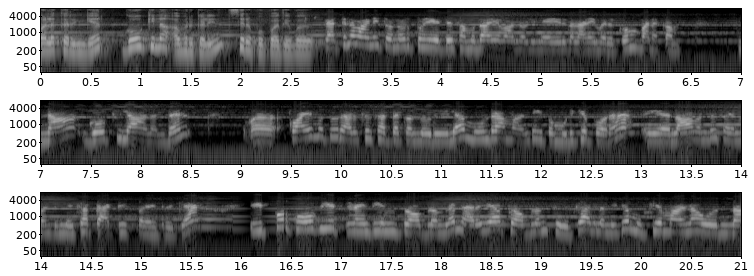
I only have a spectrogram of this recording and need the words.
வழக்கறிஞர் கோகிலா அவர்களின் சிறப்பு பதிவு. ரத்னவாணி தொண்ணூறு புள்ளி எட்டு சமுதாய வானொலி நேயர்கள் அனைவருக்கும் வணக்கம். நான் கோகிலா ஆனந்தன். கோயம்புத்தூர் அரசு சட்ட கல்லூரியில மூன்றாம் ஆண்டு இப்ப முடிக்க போறேன். லா வந்து சைமல்டேனியஸா பிராக்டிஸ் பண்ணிட்டு இருக்கேன் இப்போ கோவிட் நைன்டீன் ப்ராப்ளம்ல நிறைய ப்ராப்ளம்ஸ் இருக்கு. அதுல மிக முக்கியமான ஒன்னா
